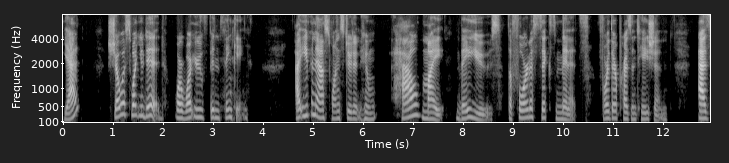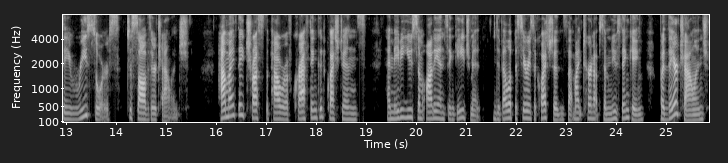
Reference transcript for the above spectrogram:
yet, show us what you did or what you've been thinking. I even asked one student whom how might they use the 4 to 6 minutes for their presentation as a resource to solve their challenge. How might they trust the power of crafting good questions and maybe use some audience engagement develop a series of questions that might turn up some new thinking for their challenge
